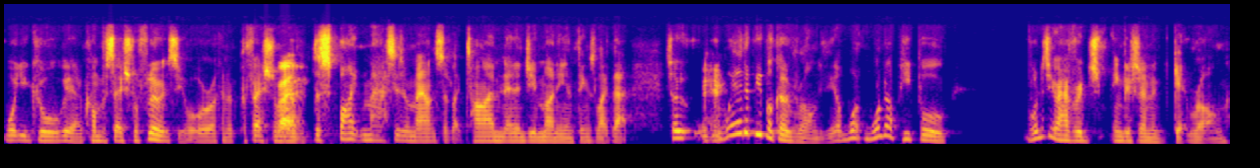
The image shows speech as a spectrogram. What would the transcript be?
what you call you know conversational fluency or a kind of professional right. level, despite massive amounts of like time and energy, and money, and things like that. So mm-hmm. where do people go wrong? What what are people? What does your average English learner get wrong,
